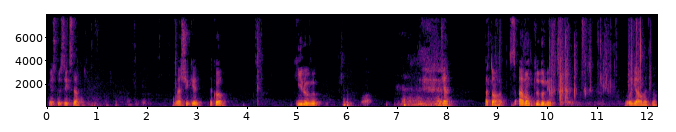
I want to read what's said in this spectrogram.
Qu'est-ce que c'est que ça? 20 shekels, d'accord? Qui le veut? Tiens, attends, avant de te le donner. Regarde maintenant.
